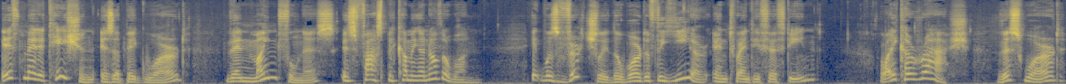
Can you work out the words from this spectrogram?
If meditation is a big word, then mindfulness is fast becoming another one. It was virtually the word of the year in 2015. Like a rash, this word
